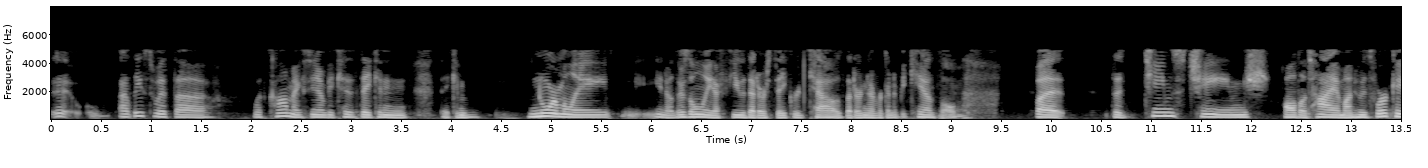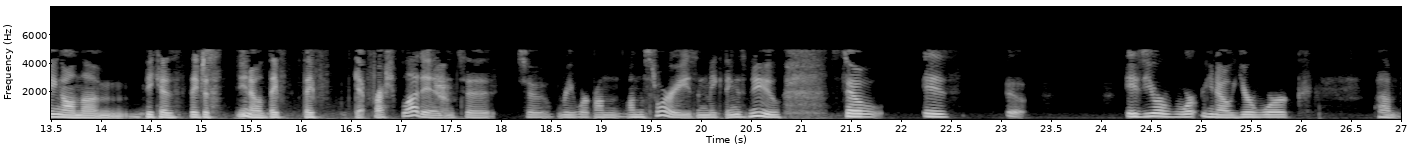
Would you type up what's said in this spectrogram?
it, at least with uh with comics, you know, because they can they can normally, you know, there's only a few that are sacred cows that are never going to be canceled. Mm-hmm. But the teams change all the time on who's working on them because they just, you know, they they get fresh blood in yeah. to to rework on on the stories and make things new. So is uh, is your work, you know, your work um,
